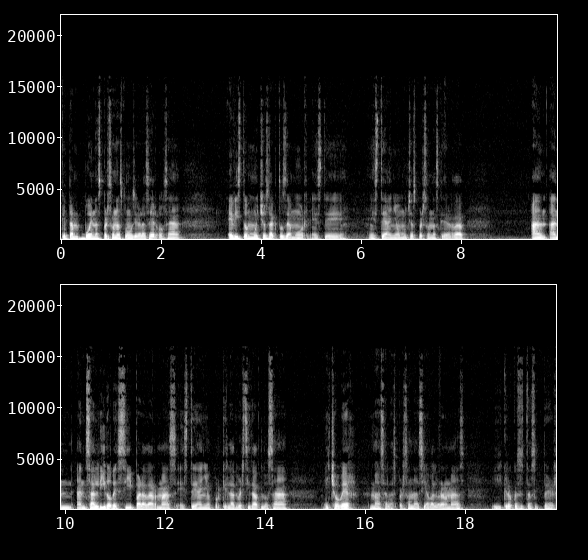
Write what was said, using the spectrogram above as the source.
qué tan buenas personas podemos llegar a ser. O sea, he visto muchos actos de amor este, este año, muchas personas que de verdad han, han, han salido de sí para dar más este año porque la adversidad los ha hecho ver más a las personas y a valorar más. Y creo que eso está súper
